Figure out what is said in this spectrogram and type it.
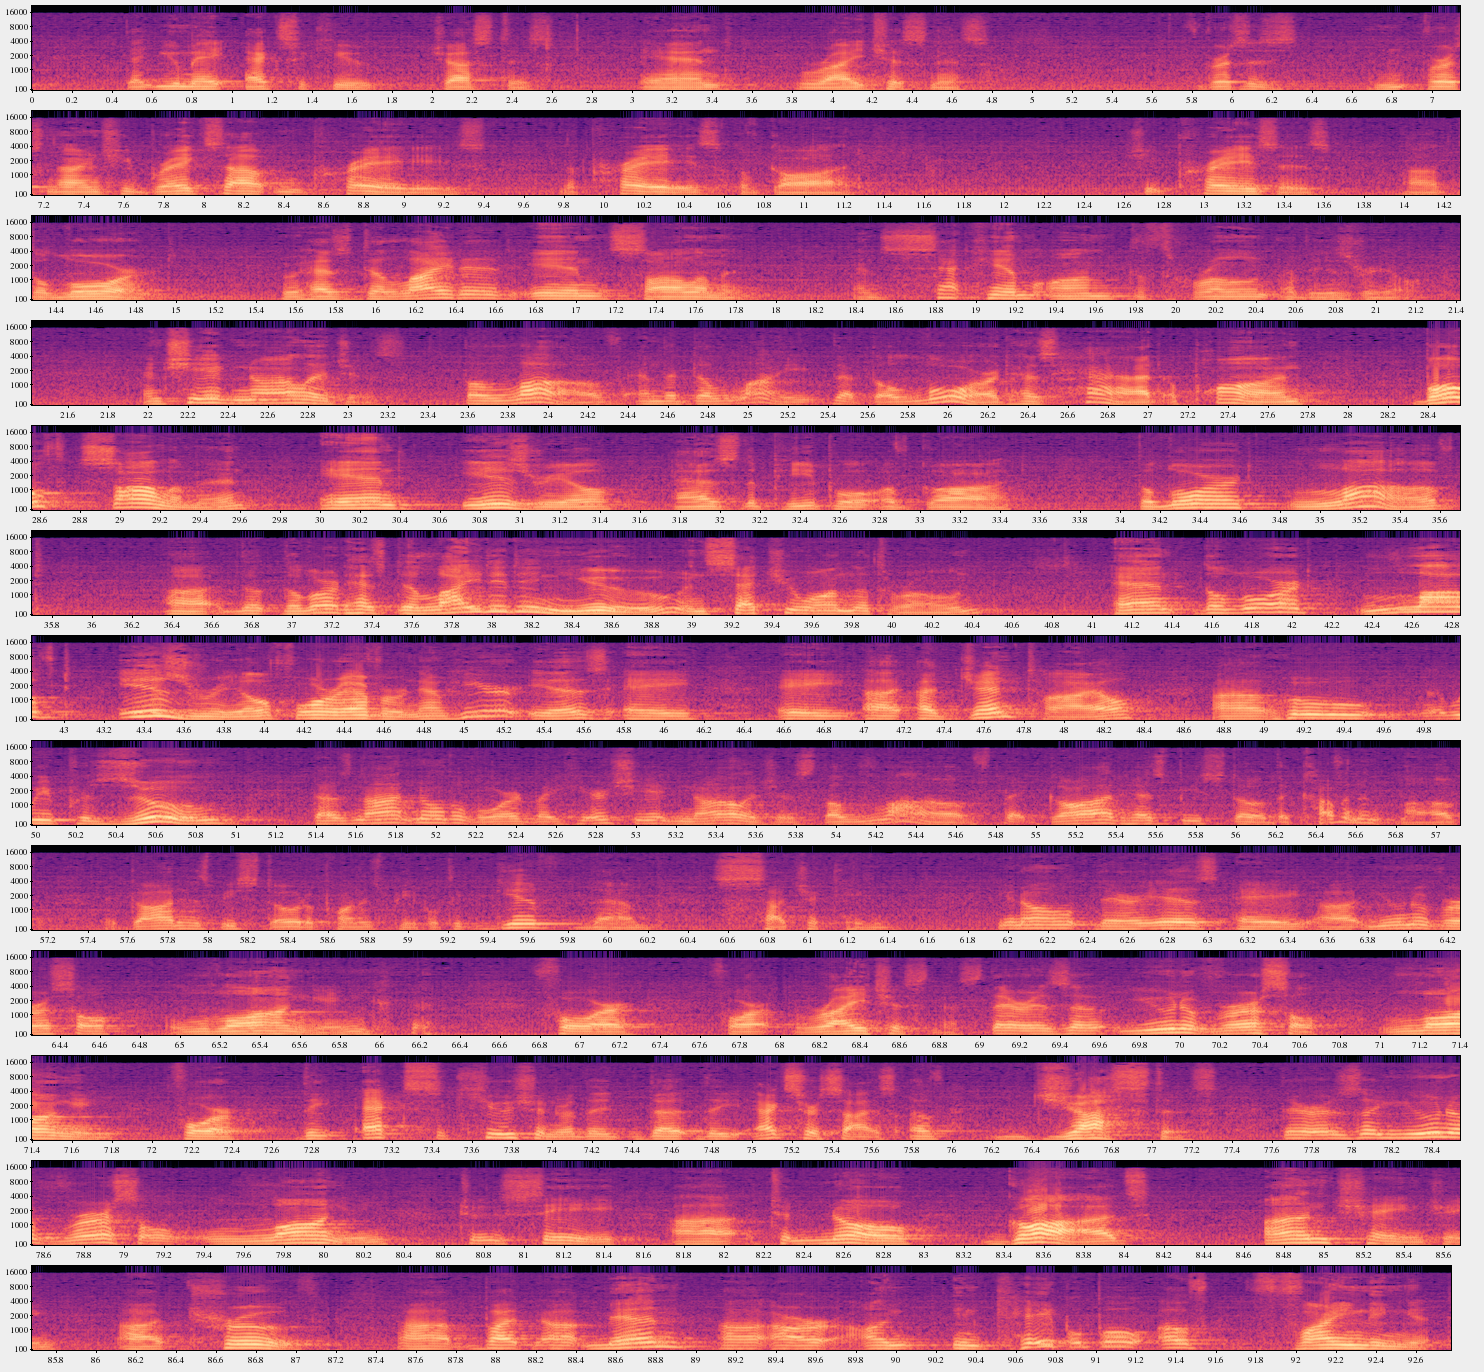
that you may execute justice and righteousness verses, verse 9, she breaks out in praise, the praise of God. She praises uh, the Lord who has delighted in Solomon and set him on the throne of Israel. And she acknowledges the love and the delight that the Lord has had upon both Solomon and Israel as the people of God. The Lord loved, uh, the, the Lord has delighted in you and set you on the throne, and the Lord loved Israel forever. Now, here is a, a, a, Gentile uh, who we presume does not know the Lord, but here she acknowledges the love that God has bestowed, the covenant love that God has bestowed upon his people to give them such a king you know, there is a uh, universal longing for, for righteousness. There is a universal longing for the execution or the, the, the exercise of justice. There is a universal longing to see, uh, to know God's unchanging uh, truth. Uh, but uh, men uh, are un- incapable of finding it.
